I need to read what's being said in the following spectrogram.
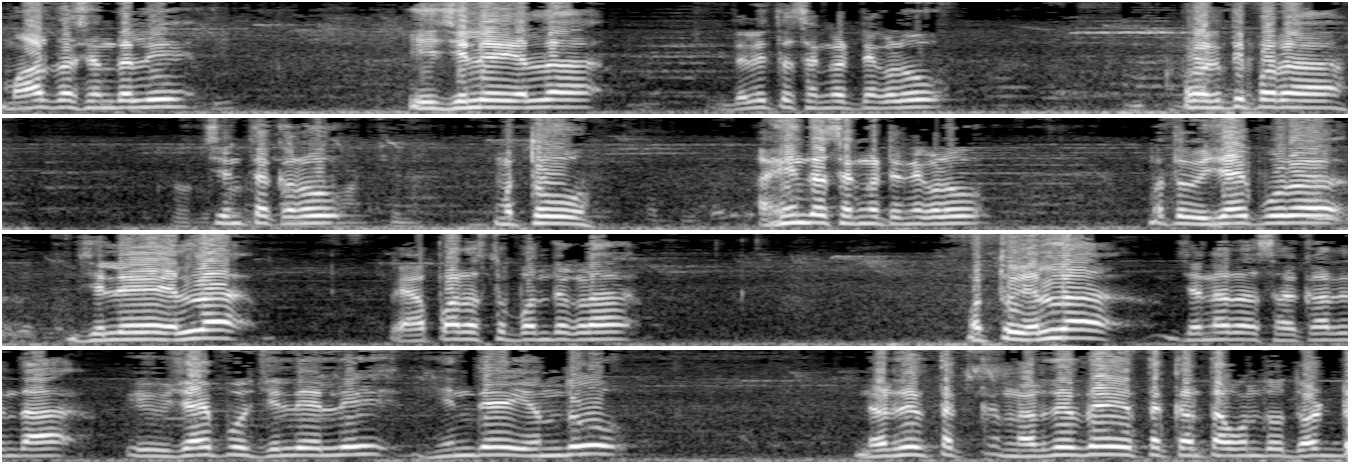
ಮಾರ್ಗದರ್ಶನದಲ್ಲಿ ಈ ಜಿಲ್ಲೆಯ ಎಲ್ಲ ದಲಿತ ಸಂಘಟನೆಗಳು ಪ್ರಗತಿಪರ ಚಿಂತಕರು ಮತ್ತು ಅಹಿಂದ ಸಂಘಟನೆಗಳು ಮತ್ತು ವಿಜಯಪುರ ಜಿಲ್ಲೆಯ ಎಲ್ಲ ವ್ಯಾಪಾರಸ್ಥ ಬಂಧುಗಳ ಮತ್ತು ಎಲ್ಲ ಜನರ ಸಹಕಾರದಿಂದ ಈ ವಿಜಯಪುರ ಜಿಲ್ಲೆಯಲ್ಲಿ ಹಿಂದೆ ಎಂದು ನಡೆದಿರ್ತಕ್ಕ, ನಡೆದಿರದೇ ಇರತಕ್ಕಂಥ ಒಂದು ದೊಡ್ಡ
